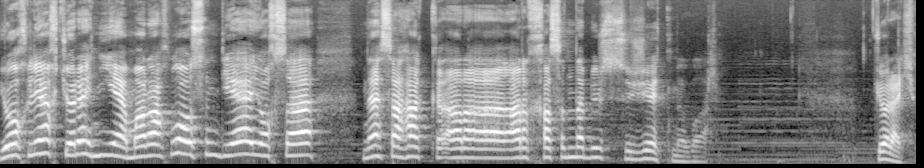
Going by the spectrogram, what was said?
Yoxlayaq görək niyə? Maraqlı olsun deyə, yoxsa nəsə haqq ar arxasında bir süjetmi var? Görək.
